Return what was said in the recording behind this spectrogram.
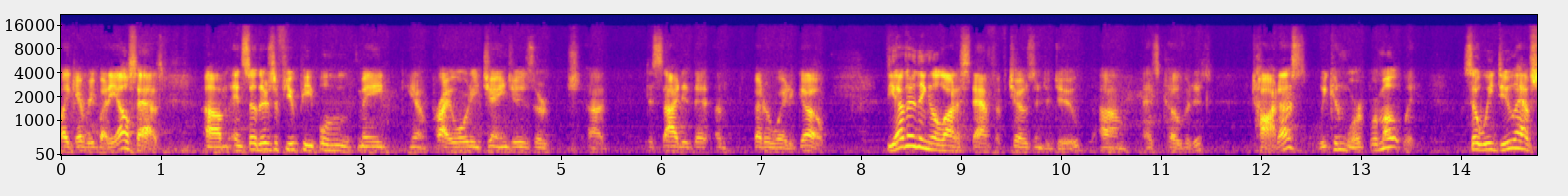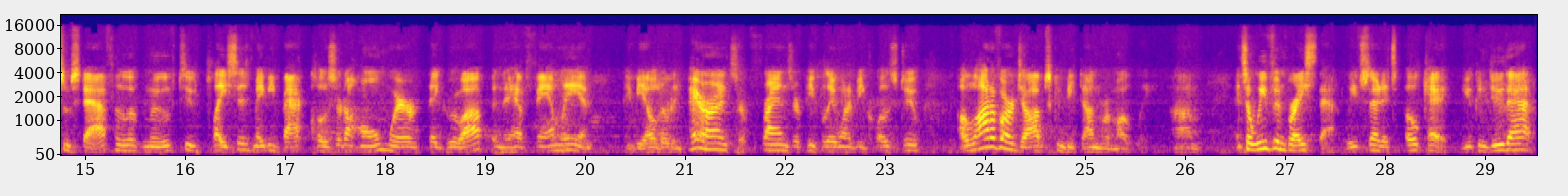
like everybody else has. Um, and so there's a few people who've made you know priority changes or uh, decided that a better way to go. The other thing a lot of staff have chosen to do, um, as COVID has taught us, we can work remotely. So we do have some staff who have moved to places, maybe back closer to home where they grew up and they have family and maybe elderly parents or friends or people they want to be close to. A lot of our jobs can be done remotely. Um, and so we've embraced that. We've said it's okay. You can do that.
